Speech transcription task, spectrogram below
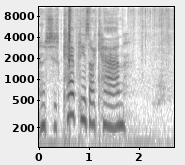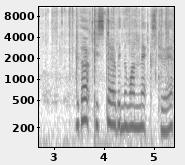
And as carefully as I can without disturbing the one next to it.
